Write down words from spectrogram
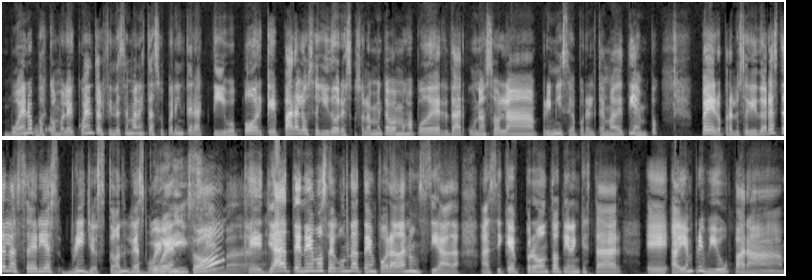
Bueno, pues como le cuento, el fin de semana está súper interactivo porque para los seguidores solamente vamos a poder dar una sola primicia por el tema de tiempo, pero para los seguidores de las series Bridgestone, les cuento que ya tenemos segunda temporada anunciada. Así que pronto tienen que estar eh, ahí en preview para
